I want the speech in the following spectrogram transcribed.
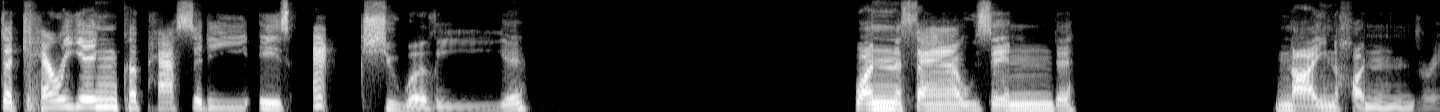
the carrying capacity is actually 1,000 900.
